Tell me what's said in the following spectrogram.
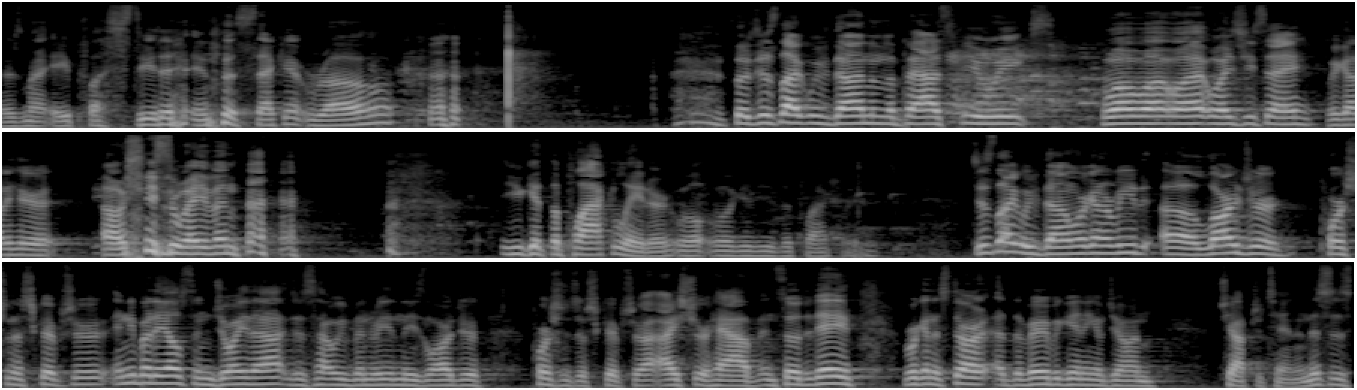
There's my A plus student in the second row. so just like we've done in the past few weeks. What what what what did she say? We got to hear it. Oh, she's waving. you get the plaque later. We'll we'll give you the plaque later. Just like we've done, we're going to read a larger portion of scripture. Anybody else enjoy that? Just how we've been reading these larger portions of scripture. I, I sure have. And so today we're going to start at the very beginning of John chapter 10. And this is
